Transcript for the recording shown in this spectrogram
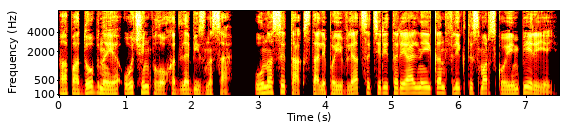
А подобное очень плохо для бизнеса. У нас и так стали появляться территориальные конфликты с морской империей,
